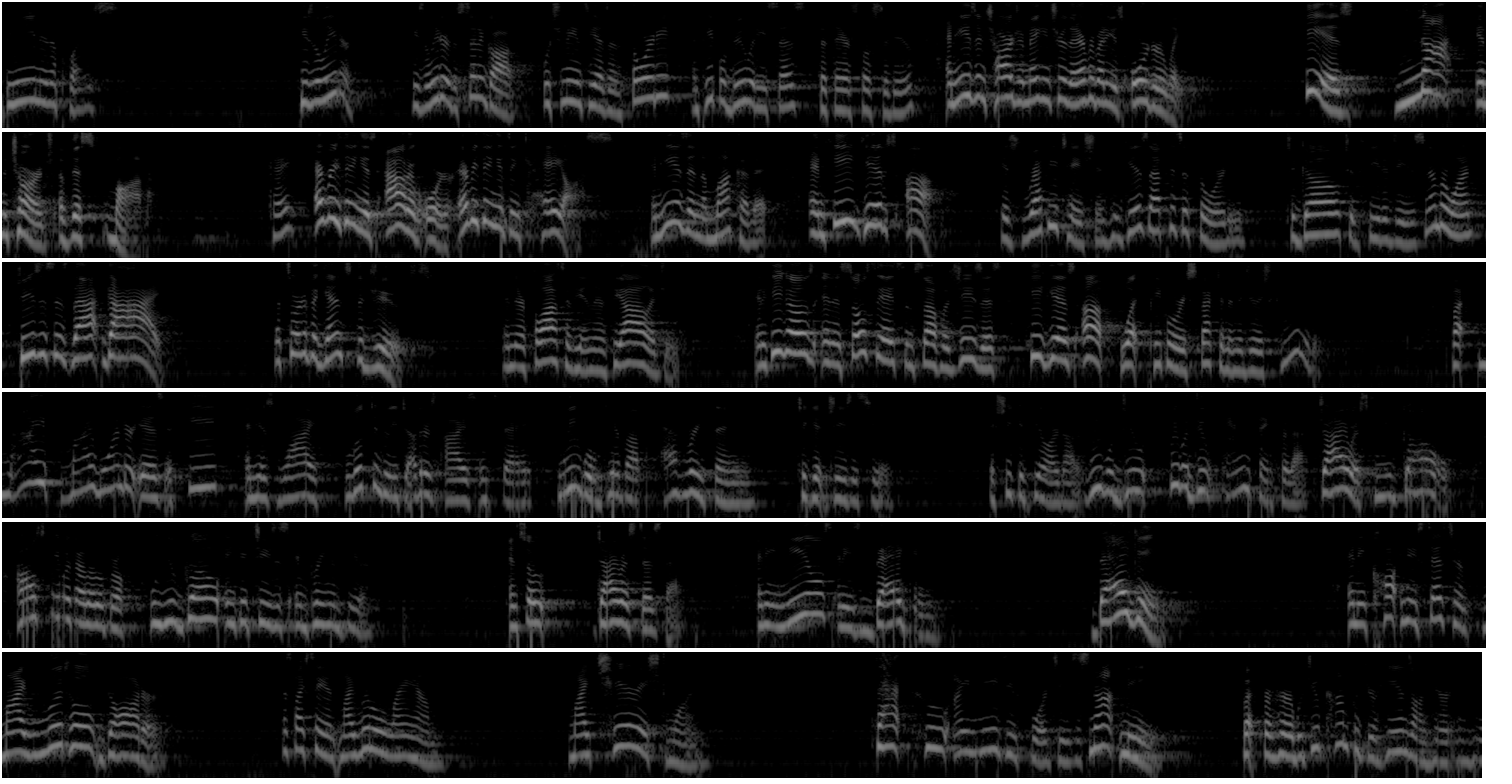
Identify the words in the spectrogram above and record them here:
being in a place. He's a leader. He's a leader of the synagogue, which means he has authority and people do what he says that they are supposed to do. And he's in charge of making sure that everybody is orderly. He is not in charge of this mob. Okay? Everything is out of order, everything is in chaos. And he is in the muck of it. And he gives up his reputation, he gives up his authority to go to the feet of Jesus. Number one, Jesus is that guy. That's sort of against the Jews in their philosophy and their theology. And if he goes and associates himself with Jesus, he gives up what people respect him in the Jewish community. But my, my wonder is if he and his wife looked into each other's eyes and say, We will give up everything to get Jesus here. If she could heal our daughter, we will do, we would do anything for that. Jairus, can you go? I'll stay with our little girl. Will you go and get Jesus and bring him here? And so Jairus does that. And he kneels and he's begging. Begging. And he, call, he says to him, My little daughter. It's like saying, My little lamb, my cherished one. That who I need you for, Jesus, not me, but for her. Would you come put your hands on her and heal?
